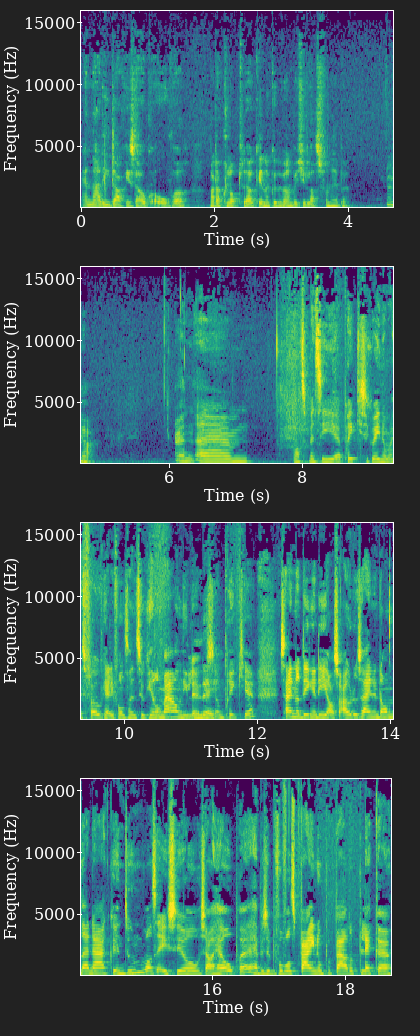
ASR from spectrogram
En na die dag is dat ook over. Maar dat klopt wel. Kinderen kunnen er wel een beetje last van hebben. Ja. En, ehm want met die eh, prikjes, ik weet nog met Fovia, die vond het natuurlijk helemaal niet leuk, Nee. zo'n prikje. Zijn er dingen die je als ouder zijn dan daarna kunt doen, wat eventueel zou helpen? Hebben ze bijvoorbeeld pijn op bepaalde plekken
